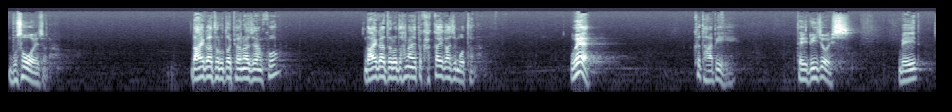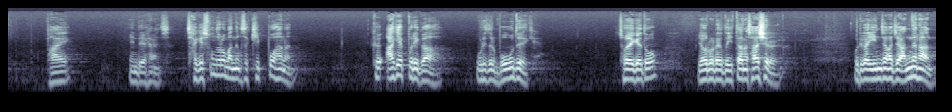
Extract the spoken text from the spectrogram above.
무서워요, 저는. 나이가 들어도 변하지 않고 나이가 들어도 하나님 앞에 가까이 가지 못하는. 왜? 그 답이 They rejoice made by in their hands. 자기 손으로 만든 것을 기뻐하는 그 악의 뿌리가 우리들 모두에게 저에게도 여러분에게도 있다는 사실을 우리가 인정하지 않는 한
